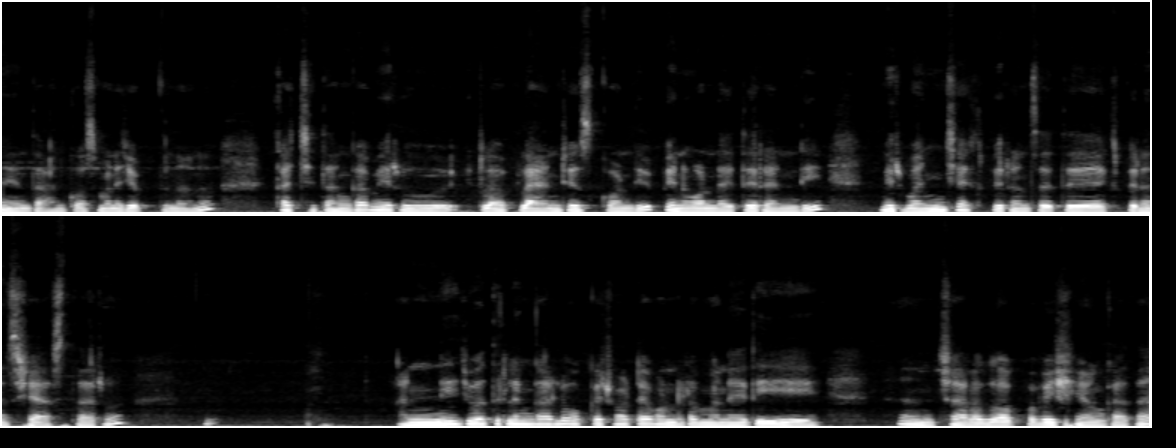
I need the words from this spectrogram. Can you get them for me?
నేను దానికోసమనే చెప్తున్నాను. ఖచ్చితంగా మీరు ఇట్లా ప్లాన్ చేసుకోండి. పెనుగొండ అయితే రండి. మీరు మంచి ఎక్స్పీరియన్స్ అయితే ఎక్స్పీరియన్స్ చేస్తారు. అన్ని జ్యోతిర్లింగాలు ఒక్క చోటే ఉండడం అనేది చాలా గొప్ప విషయం కదా.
